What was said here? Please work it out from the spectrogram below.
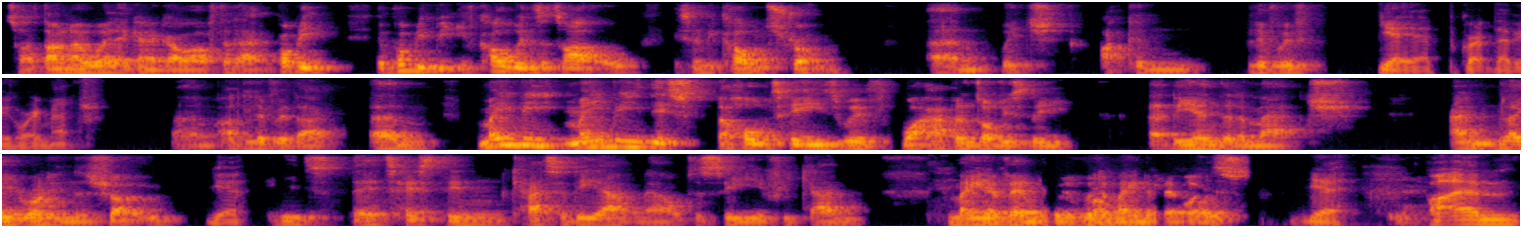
So I don't know where they're going to go after that. Probably it'll probably be if Cole wins the title, it's going to be Cole and Strong, um, which I can live with. Yeah, yeah, great. That'd be a great match. Um, I'd live with that. Um, maybe, maybe this the whole tease with what happens, obviously, at the end of the match and later on in the show. Yeah, is they're testing Cassidy out now to see if he can main event with the main event was. Yeah, but um,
